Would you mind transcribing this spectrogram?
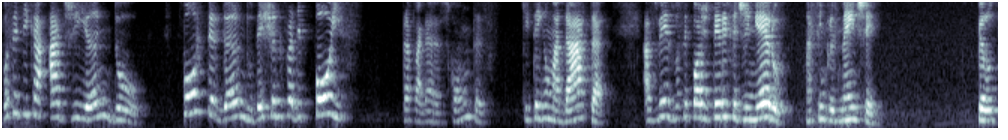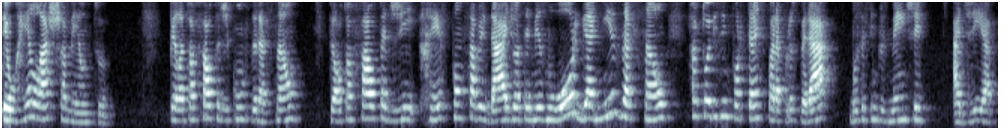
você fica adiando, postergando, deixando para depois para pagar as contas, que tem uma data. Às vezes você pode ter esse dinheiro, mas simplesmente pelo teu relaxamento, pela tua falta de consideração, pela tua falta de responsabilidade ou até mesmo organização, fatores importantes para prosperar, você simplesmente adia.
